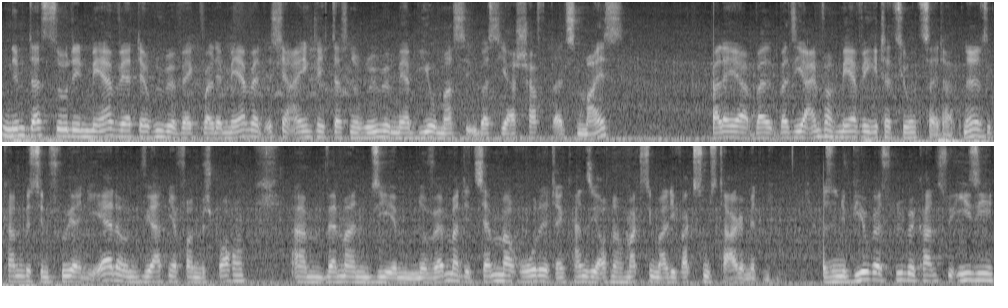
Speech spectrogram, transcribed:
nimmt das so den Mehrwert der Rübe weg, weil der Mehrwert ist ja eigentlich, dass eine Rübe mehr Biomasse übers Jahr schafft als Mais. Weil, er ja, weil, weil sie ja einfach mehr Vegetationszeit hat. Ne? Sie kann ein bisschen früher in die Erde und wir hatten ja vorhin besprochen, ähm, wenn man sie im November, Dezember rodet, dann kann sie auch noch maximal die Wachstumstage mitnehmen. Also eine Biogasrübe kannst du easy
